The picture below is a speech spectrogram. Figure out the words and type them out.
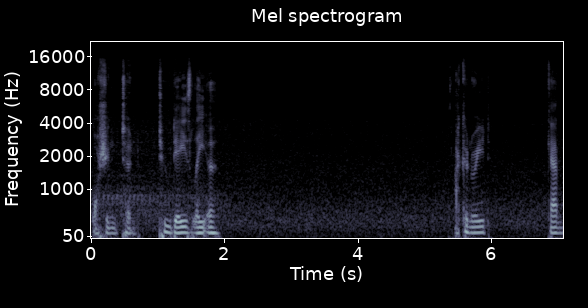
Washington. Two days later. I can read. Can.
